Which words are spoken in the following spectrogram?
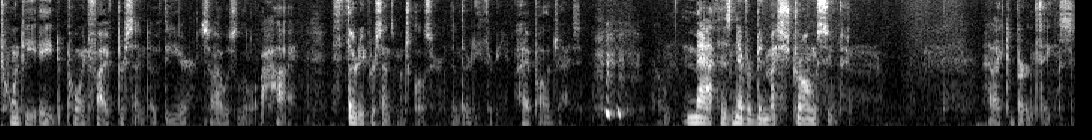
twenty eight point five percent of the year. So I was a little high. Thirty percent is much closer than thirty three. I apologize. um, math has never been my strong suit. I like to burn things,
